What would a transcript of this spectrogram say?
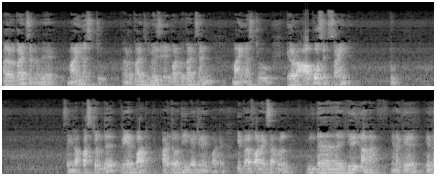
அதோட கலெக்ஷன் என்னது? மைனஸ் டூ அதோட கரெக்ஷன் இமேஜினரி பார்ட்டோட கலெக்ஷன் மைனஸ் டூ இதோட ஆப்போசிட் சைன் டூ சரிங்களா? ஃபர்ஸ்ட் வந்து ரியல் பார்ட் அடுத்து வந்து இமேஜினரி பார்ட் இப்ப ஃபார் எக்ஸாம்பிள் இந்த இது இல்லாம எனக்கு என்ன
